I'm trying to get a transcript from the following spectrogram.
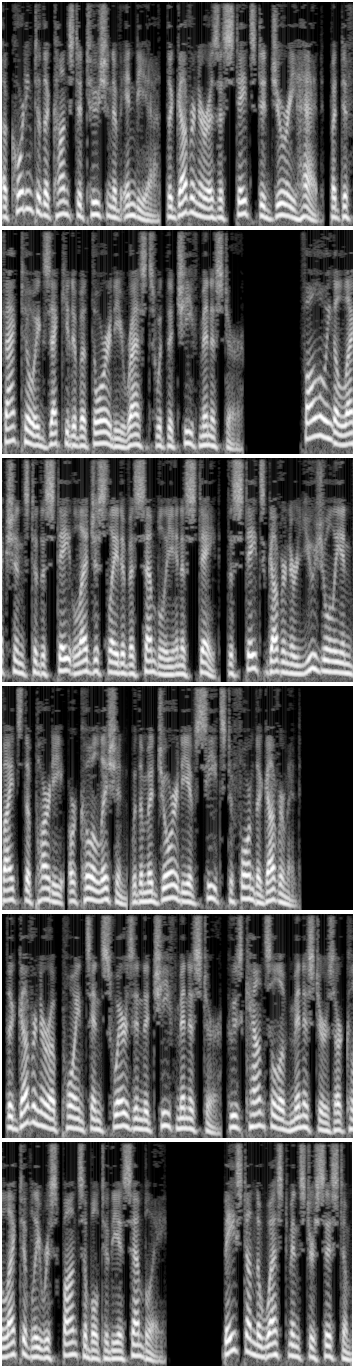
According to the Constitution of India, the Governor is a state's de jure head, but de facto executive authority rests with the Chief Minister. Following elections to the state legislative assembly in a state, the state's governor usually invites the party or coalition with a majority of seats to form the government. The governor appoints and swears in the chief minister, whose council of ministers are collectively responsible to the assembly. Based on the Westminster system,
